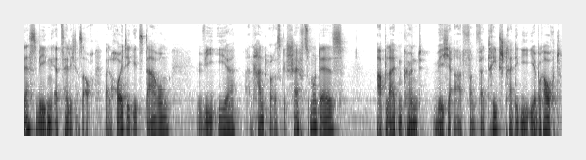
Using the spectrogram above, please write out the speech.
deswegen erzähle ich das auch, weil heute geht es darum, wie ihr anhand eures Geschäftsmodells ableiten könnt, welche Art von Vertriebsstrategie ihr braucht.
